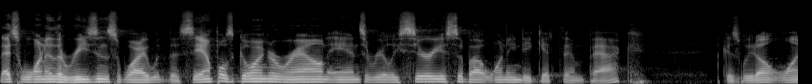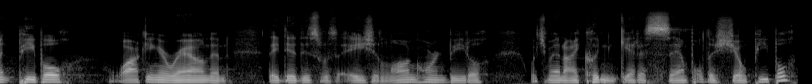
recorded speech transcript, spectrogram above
That's one of the reasons why with the samples going around, Anne's really serious about wanting to get them back because we don't want people walking around and they did this with Asian longhorn beetle which meant I couldn't get a sample to show people.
